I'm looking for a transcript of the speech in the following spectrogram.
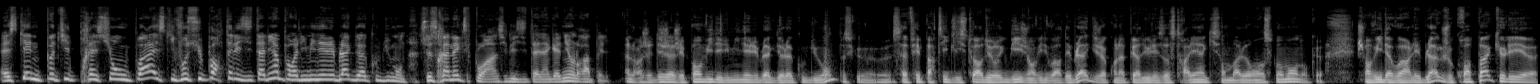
Est-ce qu'il y a une petite pression ou pas? Est-ce qu'il faut supporter les Italiens pour éliminer les Blacks de la Coupe du Monde? Ce serait un exploit hein, si les Italiens gagnaient, on le rappelle. Alors déjà, j'ai pas envie d'éliminer les Blacks de la Coupe du Monde parce que ça fait partie de l'histoire du rugby. J'ai envie de voir des Blacks. Déjà qu'on a perdu les Australiens qui sont malheureux en ce moment, donc euh, j'ai envie d'avoir les Blacks. Je crois pas que les, euh,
